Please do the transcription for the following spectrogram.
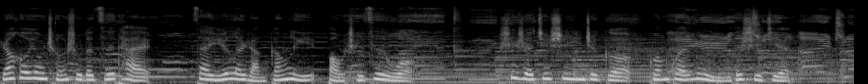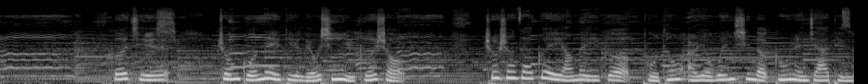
然后用成熟的姿态，在娱乐染缸里保持自我，试着去适应这个光怪陆离的世界。何洁，中国内地流行女歌手，出生在贵阳的一个普通而又温馨的工人家庭。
